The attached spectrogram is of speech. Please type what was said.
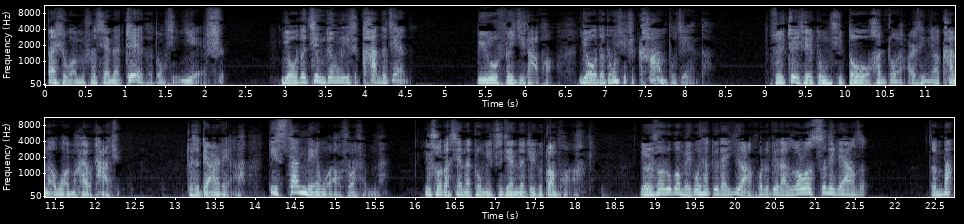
但是我们说现在这个东西也是有的竞争力是看得见的，比如飞机、大炮；有的东西是看不见的。所以这些东西都很重要，而且你要看到我们还有差距，这是第二点啊。第三点我要说什么呢？又说到现在中美之间的这个状况啊。有人说，如果美国像对待伊朗或者对待俄罗斯那个样子，怎么办？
